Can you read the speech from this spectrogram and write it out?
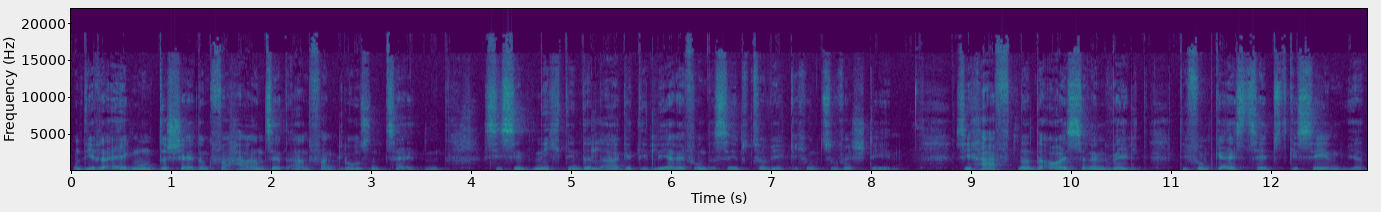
und ihrer Eigenunterscheidung verharren seit anfanglosen Zeiten. Sie sind nicht in der Lage, die Lehre von der Selbstverwirklichung zu verstehen. Sie haften an der äußeren Welt, die vom Geist selbst gesehen wird.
